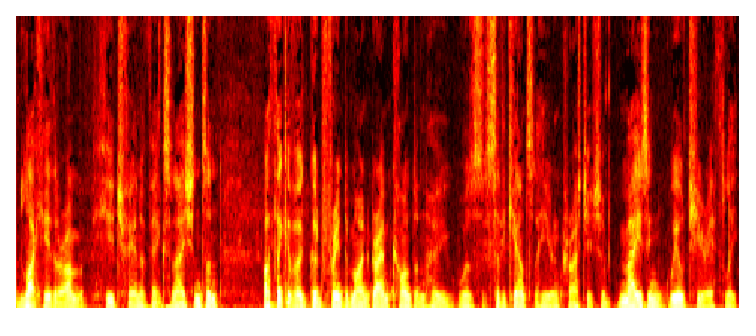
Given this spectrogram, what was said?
Like Heather, I'm a huge fan of vaccinations, and I think of a good friend of mine, Graham Condon, who was city councillor here in Christchurch, an amazing wheelchair athlete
